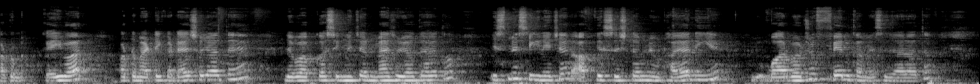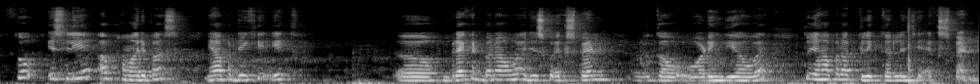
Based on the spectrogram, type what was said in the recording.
कई बार ऑटोमेटिक अटैच हो जाते हैं। जब आपका सिग्नेचर मैच हो जाता है तो इसमें सिग्नेचर आपके सिस्टम ने उठाया नहीं है। बार बार जो फेल का मैसेज आ रहा था तो इसलिए अब हमारे पास यहाँ पर देखिए एक ब्रैकेट बना हुआ है जिसको एक्सपेंड का वर्डिंग दिया हुआ है। तो यहाँ पर आप क्लिक कर लीजिए एक्सपेंड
